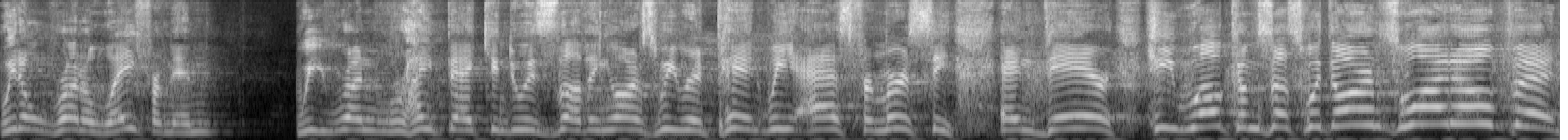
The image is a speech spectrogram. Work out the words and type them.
we don't run away from him. We run right back into his loving arms. We repent, we ask for mercy, and there he welcomes us with arms wide open.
